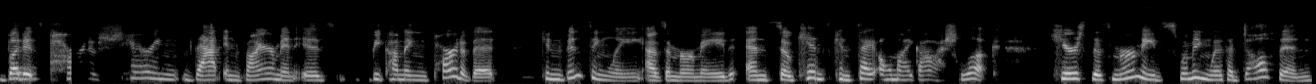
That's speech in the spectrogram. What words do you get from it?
but yeah. it's part of sharing that environment is becoming part of it convincingly as a mermaid and so kids can say oh my gosh look here's this mermaid swimming with a dolphin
